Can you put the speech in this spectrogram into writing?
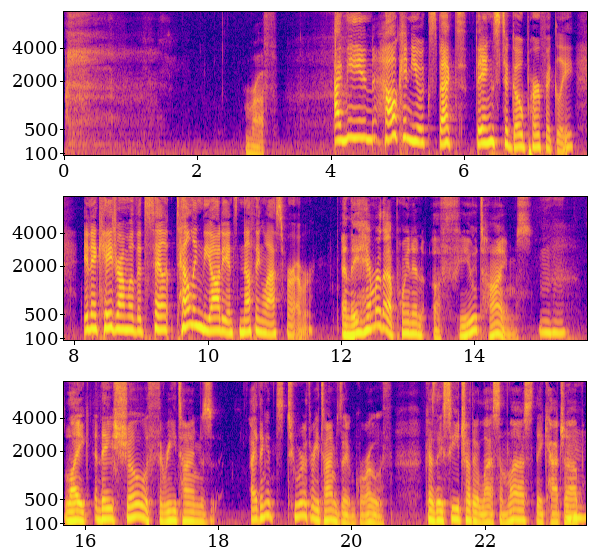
Rough. I mean, how can you expect things to go perfectly in a K drama that's tell- telling the audience nothing lasts forever? and they hammer that point in a few times. Mm-hmm. Like they show three times, I think it's two or three times their growth because they see each other less and less. They catch up. Mm-hmm.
